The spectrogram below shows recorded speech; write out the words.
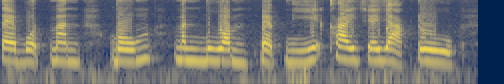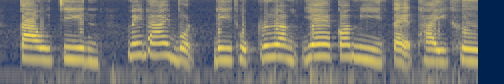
แต่บทมันบง มันบวม แบบนี้ใครจะอยากดู เกาจีน ไม่ได้บทดีทุกเรื่อง แย่ก็มีแต่ไทยคือ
